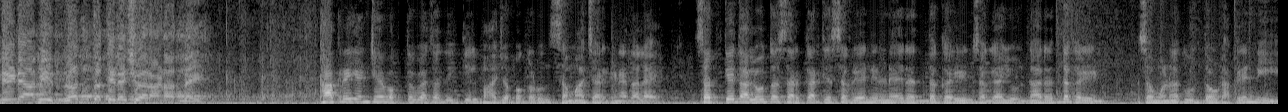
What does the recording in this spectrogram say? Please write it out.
निर्णय आम्ही रद्द केल्याशिवाय राहणार नाही. ठाकरे यांच्या वक्तव्याचा देखील भाजपकडून समाचार घेण्यात आलाय. सत्तेत आलो तर सरकारचे सगळे निर्णय रद्द करीन सगळ्या योजना रद्द करीन असं म्हणत उद्धव ठाकरेंनी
